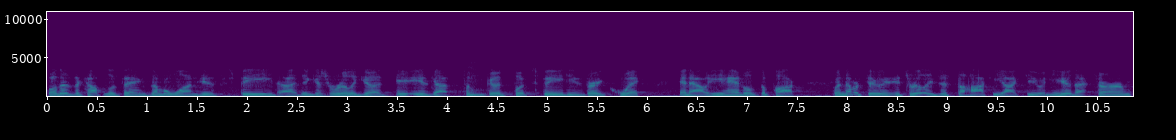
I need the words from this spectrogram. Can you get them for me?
Well, there's a couple of things. Number one, his speed, I think, is really good. He's got some good foot speed. He's very quick in how he handles the puck. But number two, it's really just the hockey IQ. And you hear that term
